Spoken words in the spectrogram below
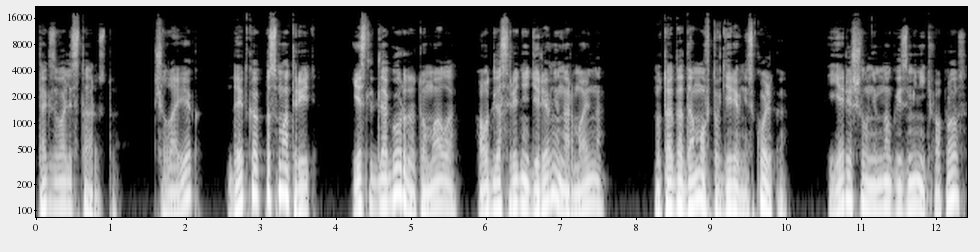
так звали старосту. Человек? Да это как посмотреть. Если для города, то мало, а вот для средней деревни нормально. Ну тогда домов-то в деревне сколько? Я решил немного изменить вопрос,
